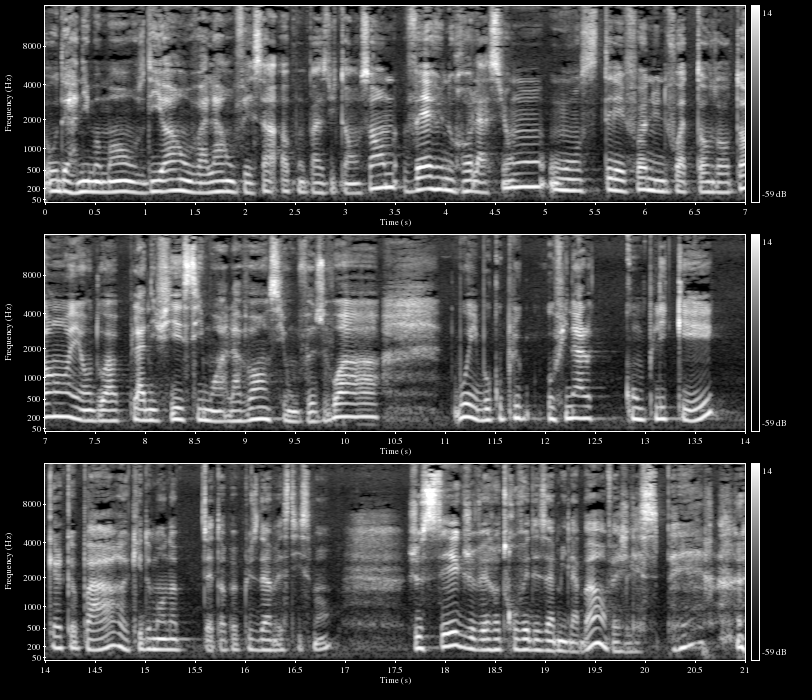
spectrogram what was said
au dernier moment, on se dit ah on va là, on fait ça, hop, on passe du temps ensemble, vers une relation où on se téléphone une fois de temps en temps et on doit planifier six mois à l'avance si on veut se voir. Oui, beaucoup plus au final compliqué quelque part, qui demande peut-être un peu plus d'investissement. Je sais que je vais retrouver des amis là-bas, enfin je l'espère.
